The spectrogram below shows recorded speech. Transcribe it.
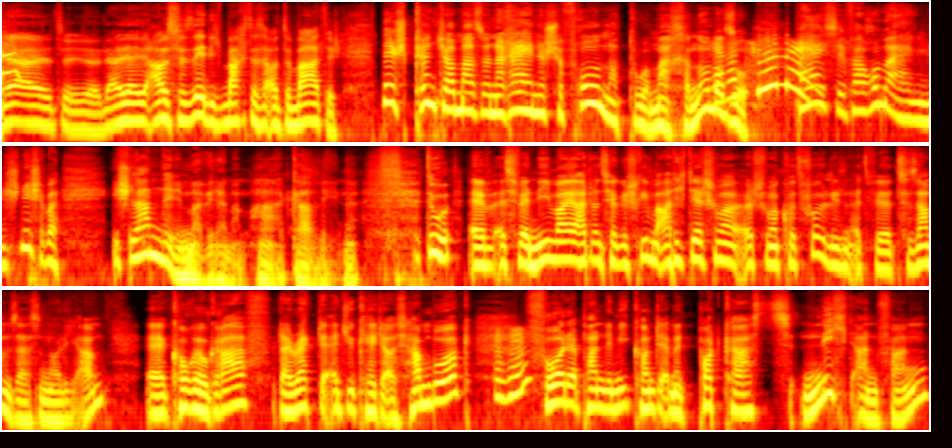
ah! ja, aus Versehen, ich mache das automatisch. Ich könnte ja mal so eine rheinische Frohnatur machen oder ja, so. Natürlich. Weiß ich, warum eigentlich nicht, aber ich lande immer wieder dem Karli. Ne? Du, äh, Sven Niemeyer hat uns ja geschrieben, hatte ich dir schon mal, schon mal kurz vorgelesen, als wir zusammensaßen neulich Abend. Äh, Choreograf, Director, Educator aus Hamburg. Mhm. Vor der Pandemie konnte er mit Podcasts nicht anfangen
